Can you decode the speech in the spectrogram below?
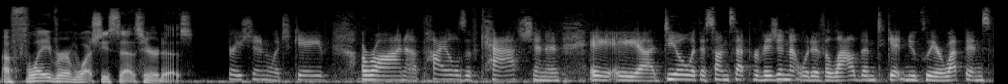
a flavor of what she says. Here it is which gave Iran uh, piles of cash and a, a, a, uh, deal with a sunset provision that would have allowed them to get nuclear weapons.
